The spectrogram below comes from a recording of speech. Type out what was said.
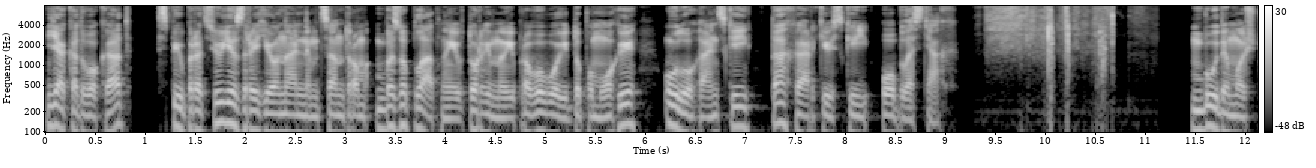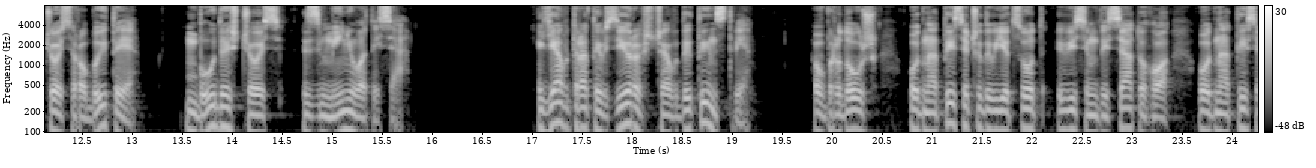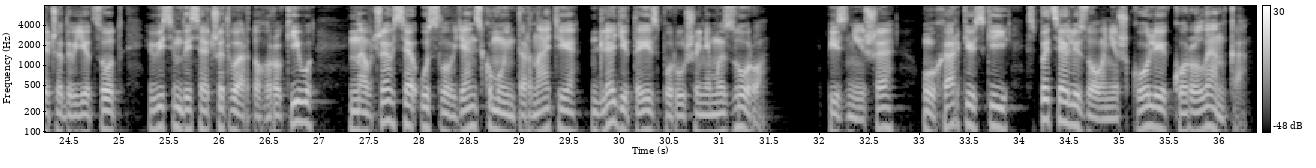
Як адвокат співпрацює з регіональним центром безоплатної вторинної правової допомоги у Луганській та Харківській областях. Будемо щось робити, буде щось змінюватися. Я втратив зір ще в дитинстві. Впродовж 1980-1984 років навчався у слов'янському інтернаті для дітей з порушеннями зору, пізніше у Харківській спеціалізованій школі Короленка.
